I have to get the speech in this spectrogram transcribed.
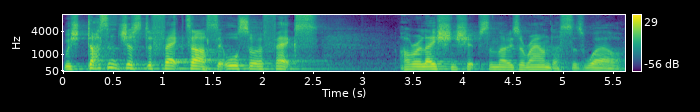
which doesn't just affect us, it also affects our relationships and those around us as well.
